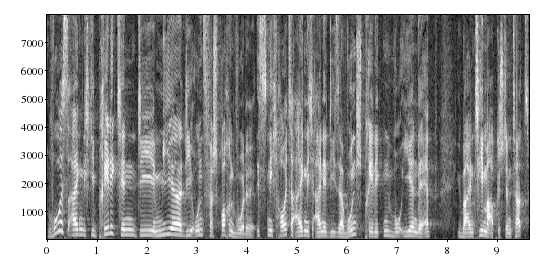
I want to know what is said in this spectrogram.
wo ist eigentlich die Predigt hin, die mir, die uns versprochen wurde? Ist nicht heute eigentlich eine dieser Wunschpredigten, wo ihr in der App über ein Thema abgestimmt habt?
